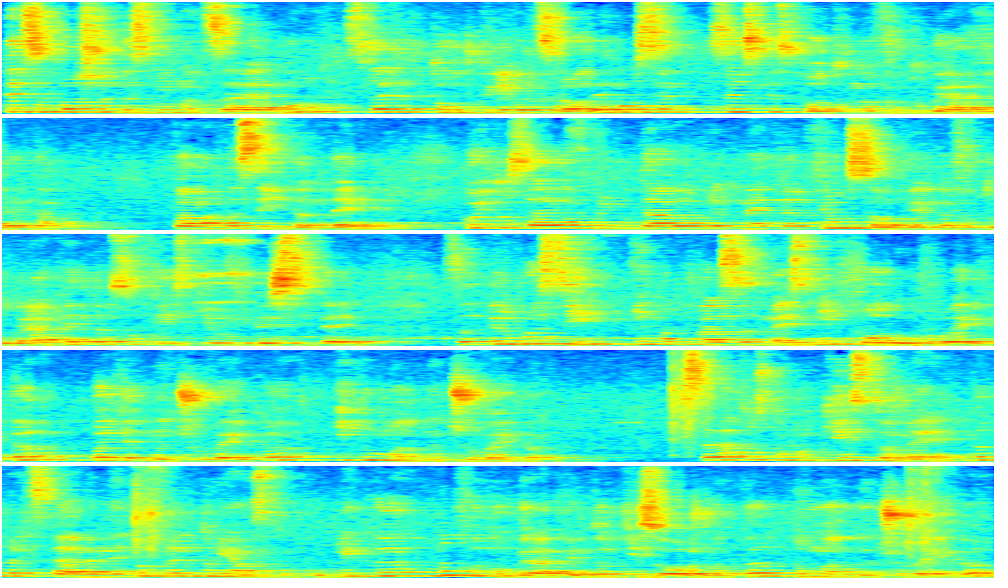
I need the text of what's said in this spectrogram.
Те започват да снимат заедно, след като откриват сроден усет за естеството на фотографията. Двамата са и тандем, който заедно преподава предмета философия на фотографията в Софийския университет. За гърба си има два съвместни фотопроекта Пътят на човека и Думът на човека. С радост домакинстваме на представянето пред троянска публика на фотографията от изложбата Думът на човека,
